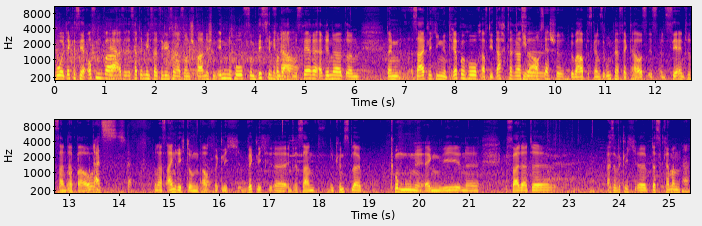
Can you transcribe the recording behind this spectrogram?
hohe Decke, sehr offen war. Ja. Also es hatte mich tatsächlich so an so einen spanischen Innenhof so ein bisschen von der Genau. Atmosphäre erinnert. Und dann seitlich ging eine Treppe hoch auf die Dachterrasse. Die war auch sehr schön. Überhaupt das ganze Unperfekthaus ist ein sehr interessanter Bau. Und als, ja, Und als Einrichtung auch wirklich, wirklich äh, interessant. Eine Künstlerkommune irgendwie, eine geförderte. Also wirklich, äh, das kann man. Ja.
